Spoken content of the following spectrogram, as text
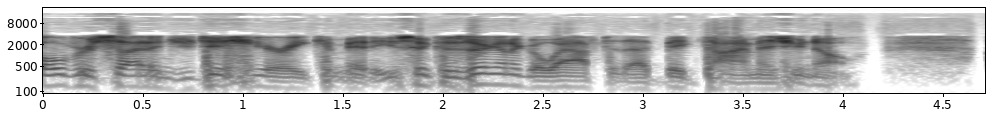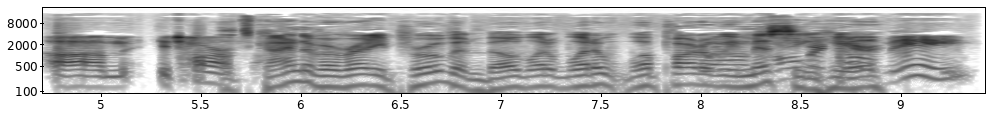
Oversight and Judiciary committees, because they're going to go after that big time, as you know. Um, it's horrible. It's kind of already proven, Bill. What what what part well, are we missing Comer here? Told me,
